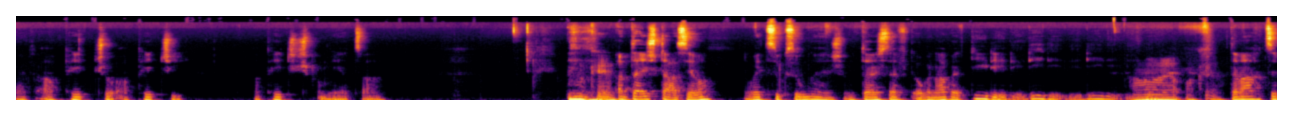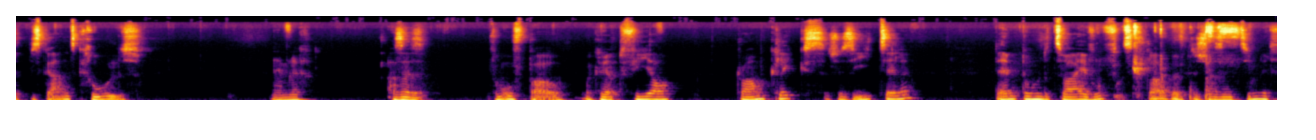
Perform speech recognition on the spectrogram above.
Einfach Arpeggio, Arpeggi. Arpeggi ist von Mehrzahl. Okay. Und da ist das, ja, wo jetzt du gesungen hast. Und da ist es einfach oben runter. Di, di, di, di, di, di, di. Ah, ja, okay. Da macht es etwas ganz Cooles. Nämlich. Also vom Aufbau. Man hört vier Drumclicks, das ist ein Einzählen. Tempo 152, glaube ich. Das ist also ein ziemlich.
